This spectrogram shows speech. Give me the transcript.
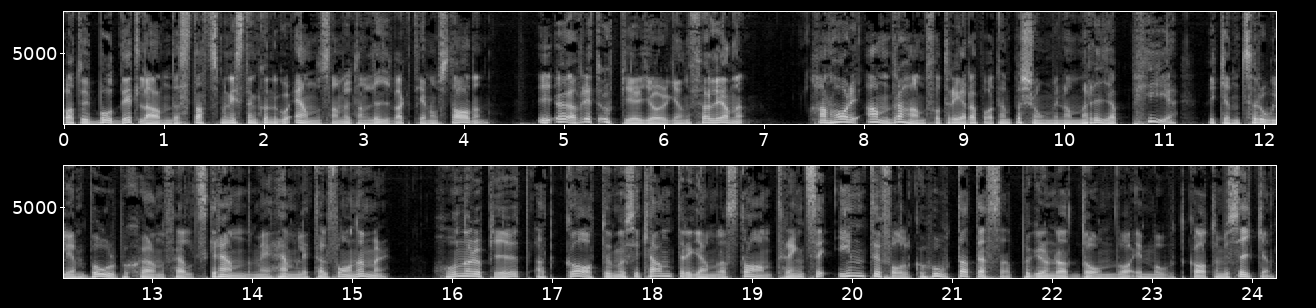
och att vi bodde i ett land där statsministern kunde gå ensam utan livvakt genom staden. I övrigt uppger Jörgen följande. Han har i andra hand fått reda på att en person vid namn Maria P, vilken troligen bor på Skönfältsgränd med hemligt telefonnummer. Hon har uppgivit att gatumusikanter i Gamla stan trängt sig in till folk och hotat dessa på grund av att de var emot gatumusiken.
